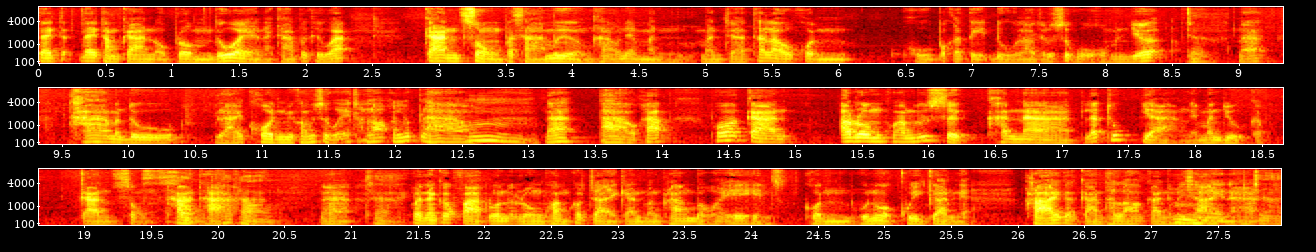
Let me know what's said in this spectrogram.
ได้ได้ทำการอบรมด้วยนะครับ ก็คือว่าการส่งภาษามือของเขาเนี่ยมันมันจะถ้าเราคนหูปกติดูเราจะรู้สึกว่าโอ้โหมันเยอะเยอะนะถ้ามันดูหลายคนมีความรู้สึกว่าเอ๊ะทะเลาะกันหรือเปล่านะเปล่าครับ เพราะว่าการ อารมณ์ความรู้สึกขนาดและทุกอย่างเนี่ยมันอยู่กับการส่งท่าทางท่าทางนะฮะใช่เพราะฉะนั้นก็ฝากรณรงค์ความเข้าใจกันบางครั้งบอกว่าเอ๊ะเห็นคนหูหนวกคุยกันเนี่ยคล้ายกับการทะเลาะกันเนี่ยไม่ใช่นะฮะใช่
